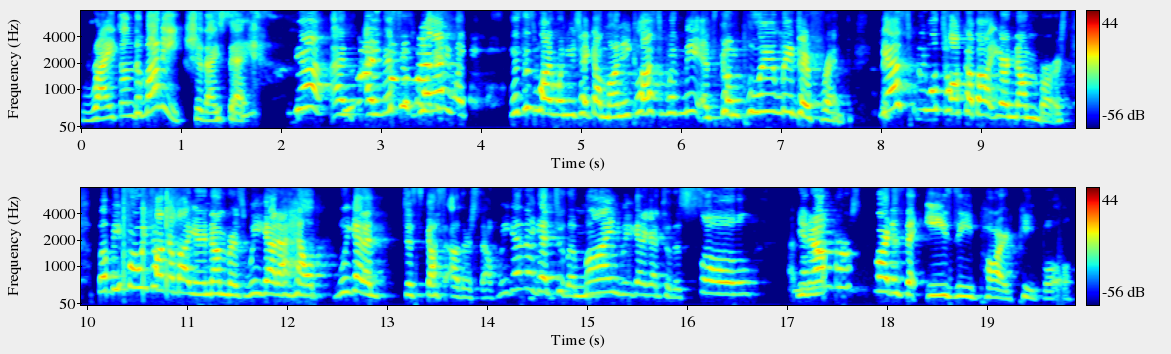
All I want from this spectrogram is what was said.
right on the money, should I say? Yeah, and, and this is why when, this is why when you take a money class with me, it's completely different. Yes, we will talk about your numbers, but before we talk about your numbers, we gotta help. We gotta discuss other stuff. We gotta get to the mind. We gotta get to the soul. And you the know, numbers part is the easy part, people.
